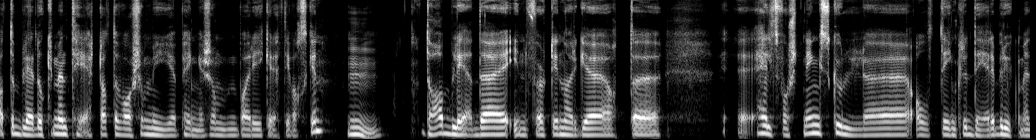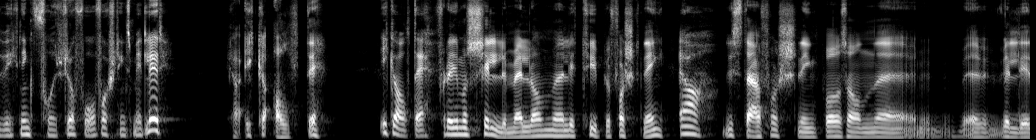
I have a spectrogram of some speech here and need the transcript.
at det ble dokumentert at det var så mye penger som bare gikk rett i vasken. Mm. Da ble det innført i Norge at uh, helseforskning skulle alltid inkludere brukermedvirkning for å få forskningsmidler. Ja, ikke alltid. Ikke alltid. Fordi må skille mellom eh, litt type forskning. Ja. Hvis det er forskning på sånn uh, veldig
